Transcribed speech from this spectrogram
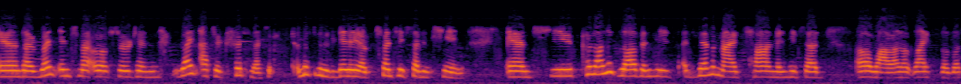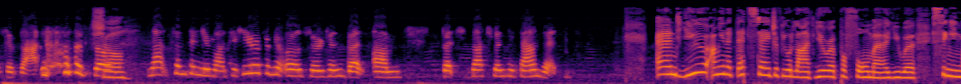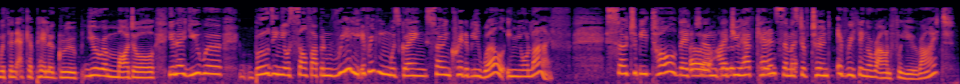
And I went into my oral surgeon right after Christmas. It must have been the beginning of 2017 and he put on a glove and he examined my tongue and he said, oh wow, I don't like the look of that. so sure. not something you want to hear from your oral surgeon, but, um, but that's when he found it. And you, I mean, at that stage of your life, you're a performer, you were singing with an a cappella group, you're a model, you know, you were building yourself up and really everything was going so incredibly well in your life. So to be told that, oh, um, that you have cancer must have turned everything around for you, right?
